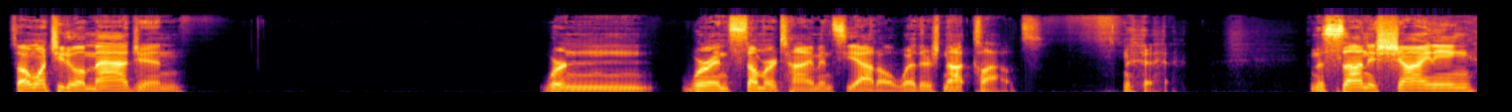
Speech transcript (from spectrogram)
So I want you to imagine we're we're in summertime in Seattle where there's not clouds. and the sun is shining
